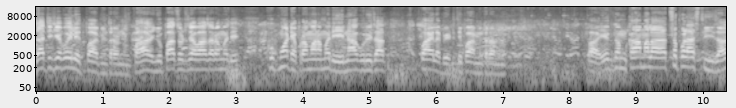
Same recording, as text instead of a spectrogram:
जातीचे बैल आहेत पहा मित्रांनो. पहा यो पाचोडच्या बाजारामध्ये खूप मोठ्या प्रमाणामध्ये ही नागोरी जात पाहायला भेटते पहा मित्रांनो. पहा एकदम कामाला चपळ असते ही जात.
